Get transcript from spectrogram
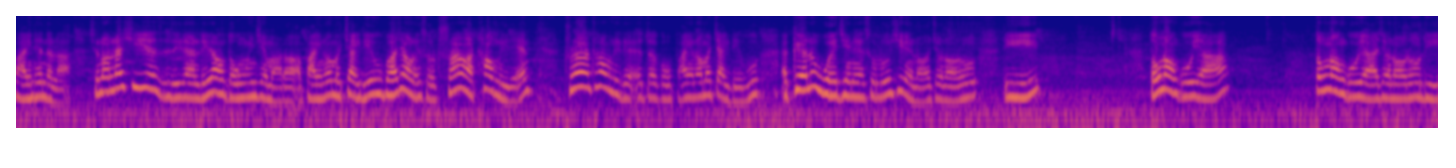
ဘိုင်ထဲနလားကျွန်တော်လက်ရှိရဲ့ဈေးတန်း4000ဝန်းကျင်မှာတော့အဘိုင်တော့မကြိုက်သေးဘူးဘာကြောင့်လဲဆိုတော့ trend ကထောက်နေတယ် trend ထောက်နေတဲ့အတွက်ကိုဘိုင်တော့မကြိုက်သေးဘူးအကယ်လို့ဝယ်ခြင်းတယ်ဆိုလို့ရှိရင်တော့ကျွန်တော်တို့ဒီ3900 3900ကျွန်တော်တို့ဒီ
